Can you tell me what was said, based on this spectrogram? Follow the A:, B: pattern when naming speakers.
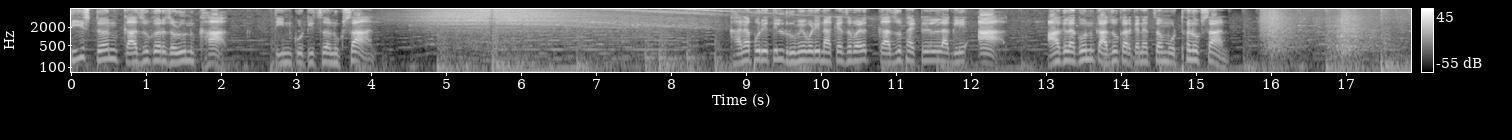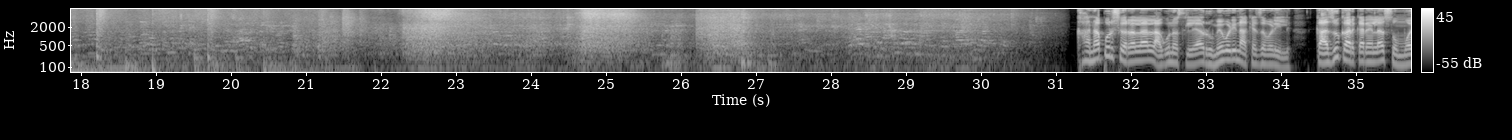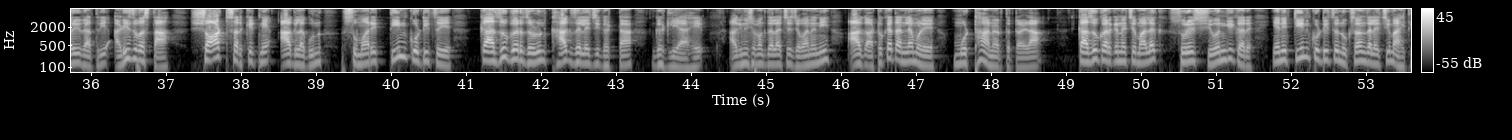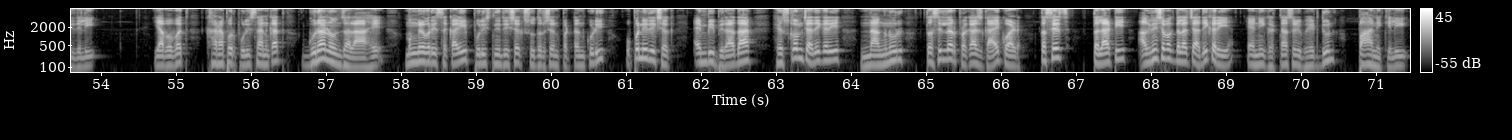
A: तीस टन काजूगर जळून खाक तीन कोटीचं नुकसान. खानापूर येथील रुमेवडी नाक्याजवळ काजू फॅक्टरीला लागली आग. आग लागून काजू कारखान्याचं मोठं नुकसान. खानापूर शहराला लागून असलेल्या रुमेवडी नाक्याजवळील काजू कारखान्याला सोमवारी रात्री अडीच वाजता शॉर्ट सर्किटने आग लागून सुमारे तीन कोटीचे काजूगर जळून खाक झाल्याची घटना घडली आहे. अग्निशमक दलाच्या जवानांनी आग आटोक्यात आणल्यामुळे मोठा अनर्थ टळला. काजू कारखान्याचे मालक सुरेश शिवनगीकर यांनी तीन कोटीचं नुकसान झाल्याची माहिती दिली. याबाबत खानापूर पोलीस स्थानकात गुन्हा नोंद झाला आहे. मंगळवारी सकाळी पोलीस निरीक्षक सुदर्शन पट्टणकुडी उपनिरीक्षक एम बी बिरादार हेस्कॉमचे अधिकारी नांगनूर तहसीलदार प्रकाश गायकवाड तसेच तलाटी अग्निशमक दलाचे अधिकारी यांनी घटनास्थळी भेट देऊन पाहणी केली.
